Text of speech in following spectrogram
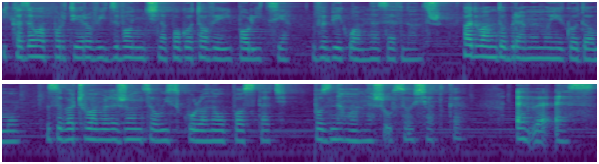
i kazała portierowi dzwonić na pogotowie i policję. Wybiegłam na zewnątrz. Padłam do bramy mojego domu. Zobaczyłam leżącą i skuloną postać. Poznałam naszą sąsiadkę, Ewę S.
